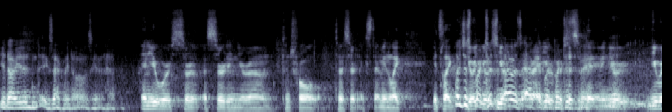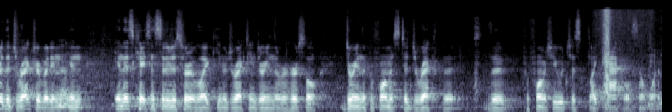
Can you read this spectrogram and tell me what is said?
you know, you didn't exactly know what was going to happen. And you were sort of asserting your own control to a certain extent. I mean, like, it's like I was just you were- you were- partici- you were- I was right, actively you were participating. I mean, you were you were the director, but in, in in this case, instead of just sort of like you know directing during the rehearsal, during the performance to direct the the performance, you would just like tackle someone.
